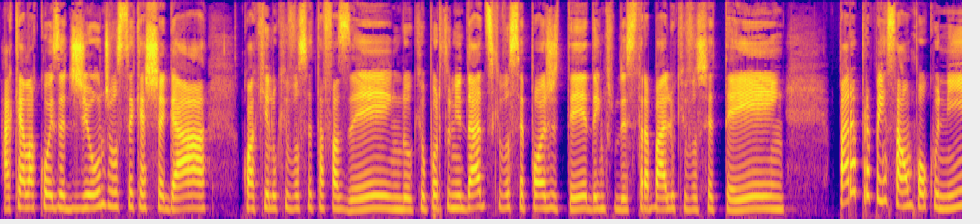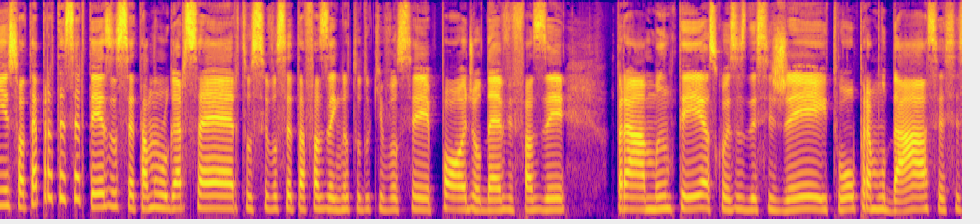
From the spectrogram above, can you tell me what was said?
aquela coisa de onde você quer chegar com aquilo que você está fazendo, que oportunidades que você pode ter dentro desse trabalho que você tem para para pensar um pouco nisso, até para ter certeza se você está no lugar certo, se você está fazendo tudo que você pode ou deve fazer para manter as coisas desse jeito ou para mudar, se esse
